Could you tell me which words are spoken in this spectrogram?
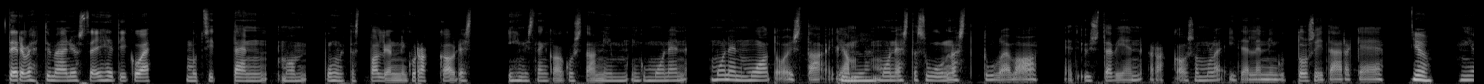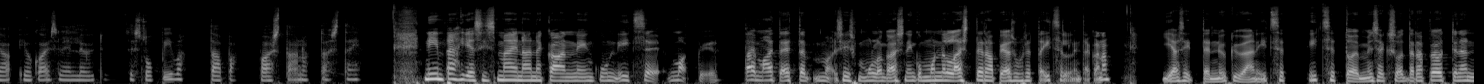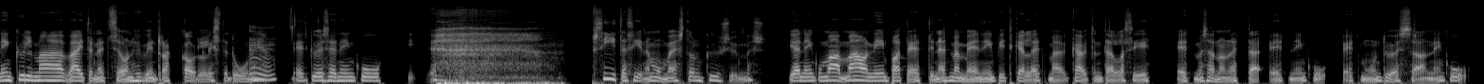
tervehtymään, jos ei heti koe. Mutta sitten mä oon puhunut tästä paljon niin kuin rakkaudesta ihmisten kanssa, kun sitä on niin, niin kuin monen monenmuotoista Kyllä. ja monesta suunnasta tulevaa. Että ystävien rakkaus on mulle itselle niin kuin tosi tärkeä. Joo. Ja jokaiselle löytyy se sopiva tapa vastaanottaa sitä. Niinpä, ja siis mä en ainakaan niin kuin itse, mä, tai mä ajattelen, että mä, siis mulla on myös niin kuin monenlaista terapiasuhdetta itselleni takana. Ja sitten nykyään itse, itse toimin seksuaaliterapeuttina, niin kyllä mä väitän, että se on hyvin rakkaudellista duunia. Mm-hmm. Että kyllä se niin kuin, siitä siinä mun mielestä on kysymys. Ja niin kuin mä, mä oon niin pateettinen, että mä menen niin pitkälle, että mä käytän tällaisia, että mä sanon, että, että, niin kuin, että mun työssä on niin kuin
